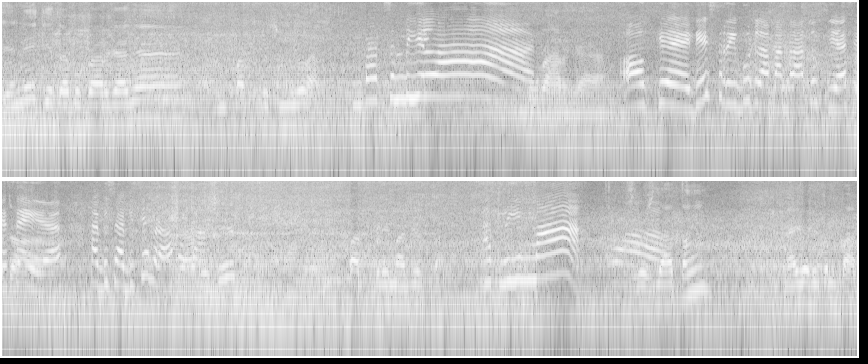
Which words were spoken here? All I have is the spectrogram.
Ini kita buka harganya 49. 49. Buka harga. Oke, dia 1800 ya cc Betul. ya. Habis-habisnya berapa, habisin 45 juta. 45. Terus datang nego di tempat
